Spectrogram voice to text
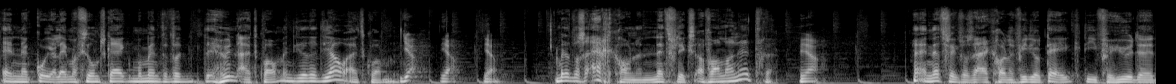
En dan kon je alleen maar films kijken op het moment dat het hun uitkwam en dat het jou uitkwam. Ja, ja, ja. Maar dat was eigenlijk gewoon een Netflix avant la lettre. Ja. En Netflix was eigenlijk gewoon een videotheek. Die verhuurde,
